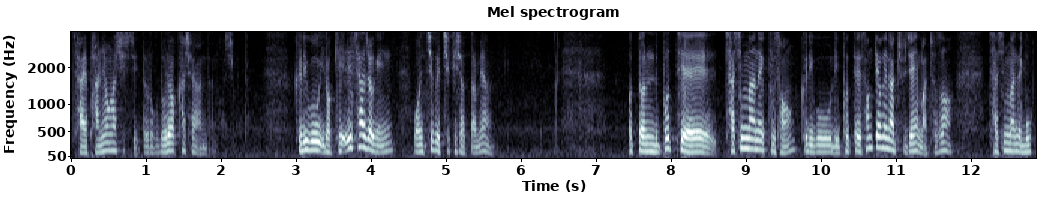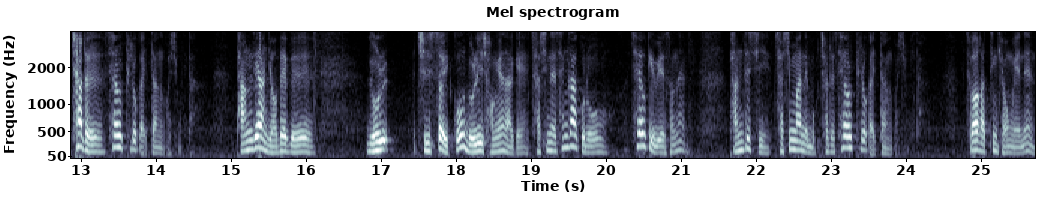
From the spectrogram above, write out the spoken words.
잘 반영하실 수 있도록 노력하셔야 한다는 것입니다. 그리고 이렇게 1차적인 원칙을 지키셨다면 어떤 리포트의 자신만의 구성 그리고 리포트의 성격이나 주제에 맞춰서 자신만의 목차를 세울 필요가 있다는 것입니다. 방대한 여백을 놀, 질서 있고 논리 정연하게 자신의 생각으로 채우기 위해서는 반드시 자신만의 목차를 세울 필요가 있다는 것입니다. 저와 같은 경우에는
